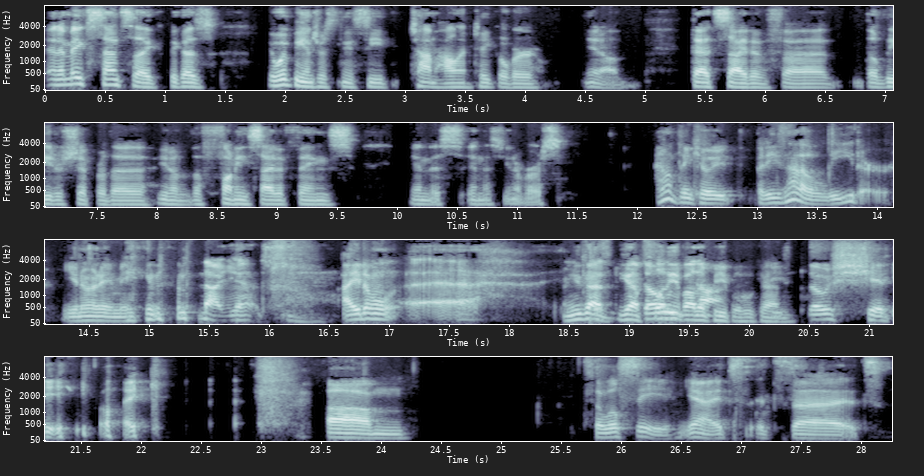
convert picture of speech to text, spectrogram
and it makes sense like because it would be interesting to see Tom Holland take over, you know, that side of uh the leadership or the, you know, the funny side of things in this in this universe. i don't think he'll but he's not a leader you know what i mean Not yet. i don't uh, you got you got So plenty of other people who he's can. so shitty like um so we'll see yeah it's it's uh it's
